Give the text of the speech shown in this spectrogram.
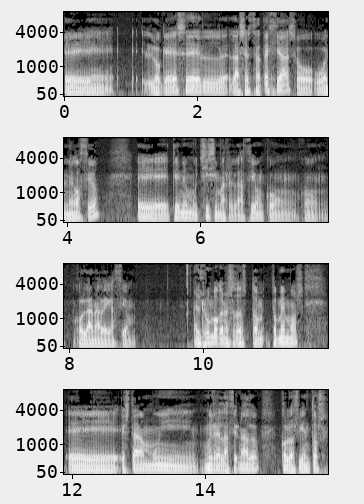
Eh, lo que es el, las estrategias o, o el negocio eh, tiene muchísima relación con, con, con la navegación el rumbo que nosotros tom tomemos eh, está muy muy relacionado con los vientos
